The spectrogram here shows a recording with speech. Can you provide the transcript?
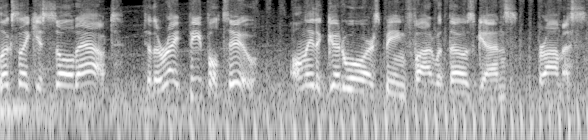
Looks like you sold out. To the right people, too. Only the good wars being fought with those guns. Promise.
